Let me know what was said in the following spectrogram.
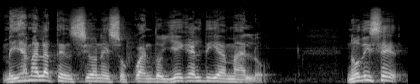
Me llama la atención eso, cuando llega el día malo. No dice,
